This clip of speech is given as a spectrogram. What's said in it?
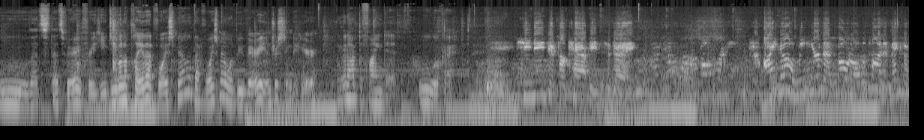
Ooh, that's that's very freaky. Do you want to play that voicemail? That voicemail would be very interesting to hear. I'm gonna have to find it. Ooh, okay. She needs it for cabbies today. I know, we hear that phone all the time. It makes us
